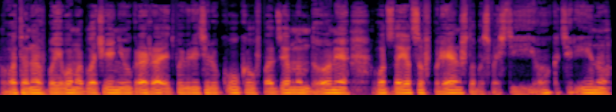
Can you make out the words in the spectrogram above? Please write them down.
Вот она в боевом облачении угрожает повелителю кукол в подземном доме, вот сдается в плен, чтобы спасти ее, Катерину.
